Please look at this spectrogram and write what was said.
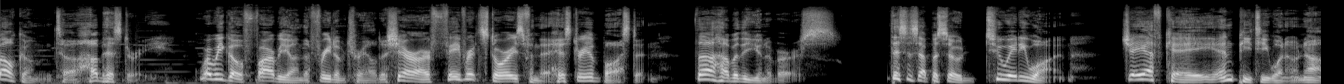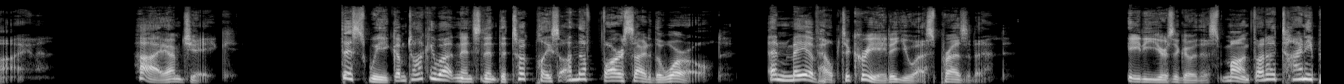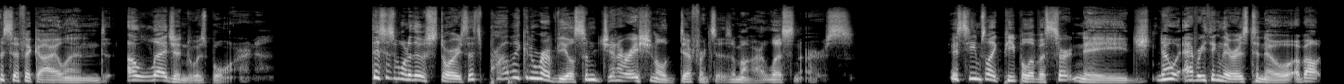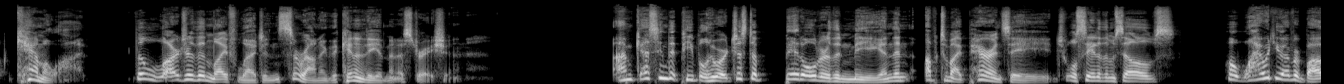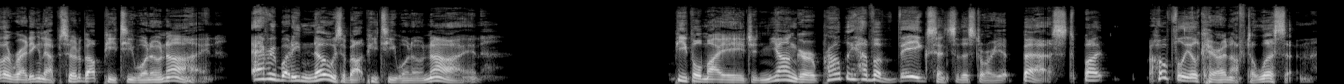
Welcome to Hub History, where we go far beyond the Freedom Trail to share our favorite stories from the history of Boston, the hub of the universe. This is episode 281 JFK and PT 109. Hi, I'm Jake. This week, I'm talking about an incident that took place on the far side of the world and may have helped to create a US president. 80 years ago this month, on a tiny Pacific island, a legend was born. This is one of those stories that's probably going to reveal some generational differences among our listeners. It seems like people of a certain age know everything there is to know about Camelot, the larger than life legends surrounding the Kennedy administration. I'm guessing that people who are just a bit older than me and then up to my parents' age will say to themselves, well, why would you ever bother writing an episode about PT 109? Everybody knows about PT 109. People my age and younger probably have a vague sense of the story at best, but hopefully you'll care enough to listen.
